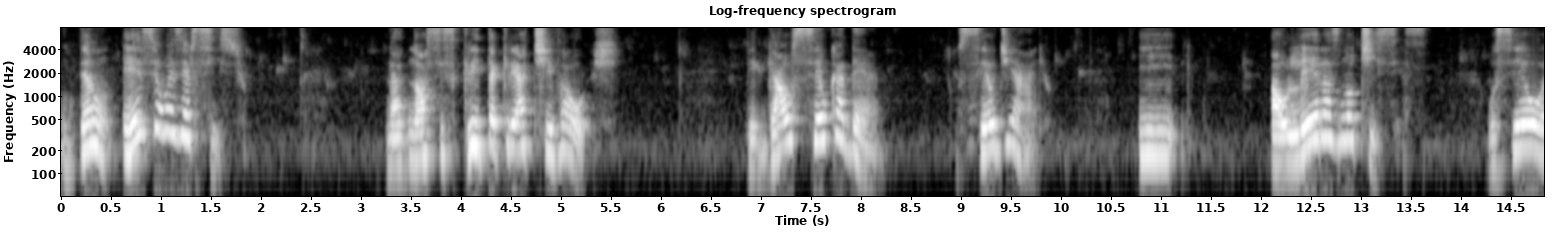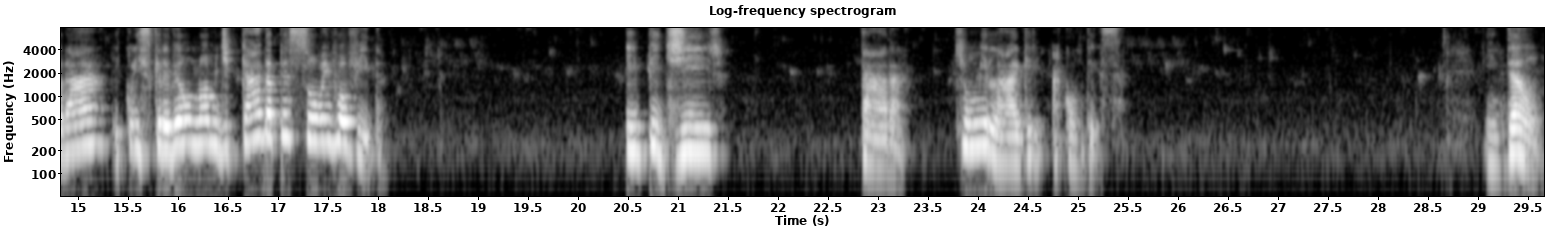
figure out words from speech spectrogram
Então, esse é o exercício da nossa escrita criativa hoje. Pegar o seu caderno, o seu diário e, ao ler as notícias, você orar e escrever o nome de cada pessoa envolvida e pedir para que um milagre aconteça. Então,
